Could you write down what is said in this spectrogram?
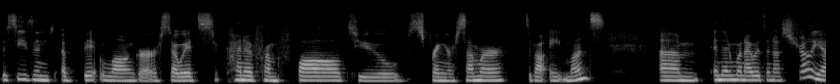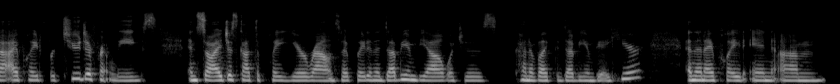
the season's a bit longer. So it's kind of from fall to spring or summer. It's about eight months. Um, and then when I was in Australia, I played for two different leagues. And so I just got to play year round. So I played in the WNBL, which is kind of like the WNBA here. And then I played in um,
